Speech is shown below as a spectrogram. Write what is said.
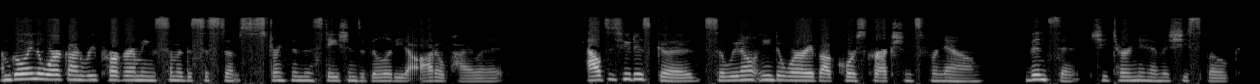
I'm going to work on reprogramming some of the systems to strengthen the station's ability to autopilot. Altitude is good, so we don't need to worry about course corrections for now. Vincent, she turned to him as she spoke.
